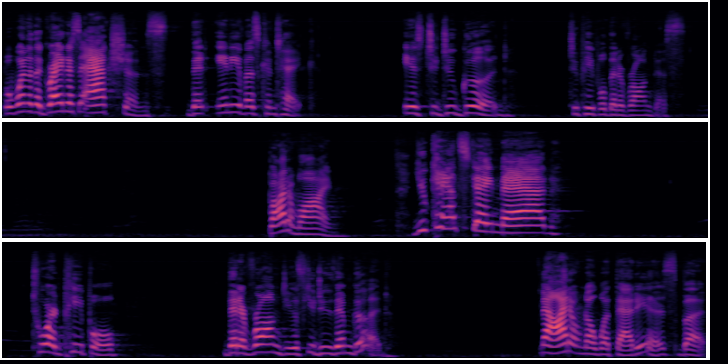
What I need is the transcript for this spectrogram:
But one of the greatest actions that any of us can take is to do good to people that have wronged us. Bottom line, you can't stay mad toward people that have wronged you if you do them good. Now, I don't know what that is, but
